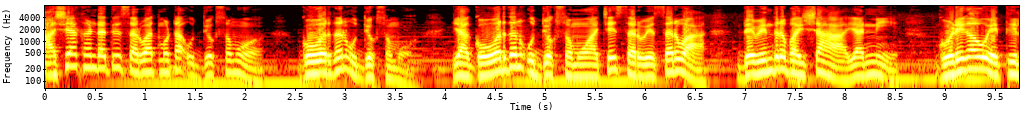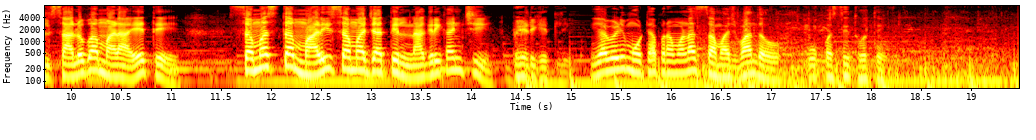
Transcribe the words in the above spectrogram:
आशिया खंडातील सर्वात मोठा उद्योग समूह गोवर्धन उद्योग समूह. या गोवर्धन उद्योग समूहाचे सर्वे सर्वा देवेंद्रभाई शहा यांनी घोडेगाव येथील सालोबा माळा येथे समस्त माळी समाजातील नागरिकांची भेट घेतली. यावेळी मोठ्या प्रमाणात समाज बांधव उपस्थित होते.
